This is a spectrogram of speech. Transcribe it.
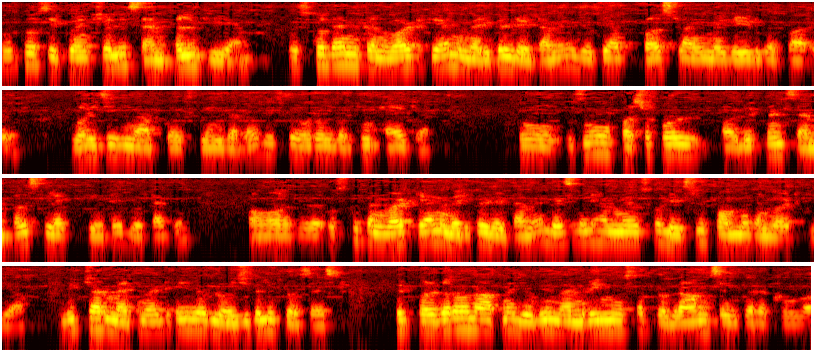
उसको सिक्वेंशियली सैंपल किया, उसको देन कन्वर्ट किया न्यूमेरिकल डेटा में, जो कि आप फ़र्स्ट लाइन में रीड कर पा रहे हो। वही चीज़ मैं आपको एक्सप्लेन कर रहा हूँ कि इसकी ओवरऑल वर्किंग है क्या। तो उसने first of all different samples collect किए थे डेटा के। और उसको कन्वर्ट किया न्यूमेरिकल डेटा में। बेसिकली हमने उसको डिजिटल फॉर्म में कन्वर्ट किया। विच आर मैथमेटिकली और लॉजिकली प्रोसेस्ड फिर फर्दर ऑन आपने जो भी मेमोरी में उसका प्रोग्राम सेव कर रखा होगा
